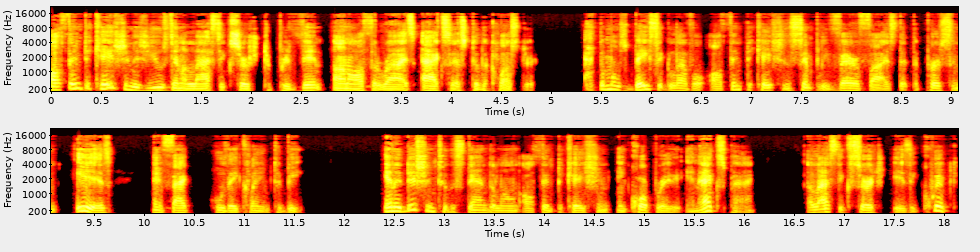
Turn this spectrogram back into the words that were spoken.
Authentication is used in Elasticsearch to prevent unauthorized access to the cluster. At the most basic level, authentication simply verifies that the person is, in fact, who they claim to be. In addition to the standalone authentication incorporated in XPack, Elasticsearch is equipped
